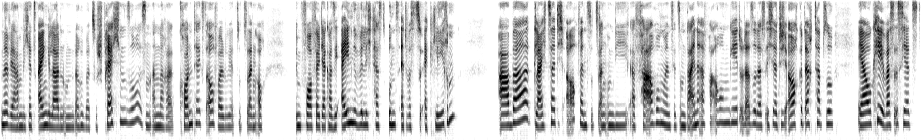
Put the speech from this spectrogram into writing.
ne, wir haben dich jetzt eingeladen, um darüber zu sprechen, so ist ein anderer Kontext auch, weil du jetzt sozusagen auch im Vorfeld ja quasi eingewilligt hast, uns etwas zu erklären. Aber gleichzeitig auch, wenn es sozusagen um die Erfahrung, wenn es jetzt um deine Erfahrungen geht oder so, dass ich natürlich auch gedacht habe, so, ja, okay, was ist jetzt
